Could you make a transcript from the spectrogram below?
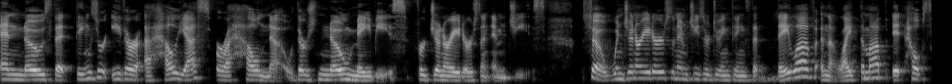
and knows that things are either a hell yes or a hell no. There's no maybes for generators and MGs. So, when generators and MGs are doing things that they love and that light them up, it helps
